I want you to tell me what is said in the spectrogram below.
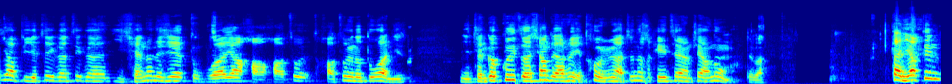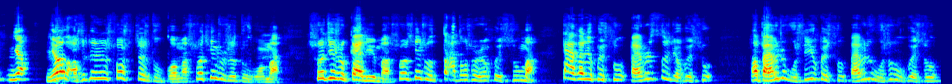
要比这个这个以前的那些赌博要好好做好作用的多，你你整个规则相对来说也透明啊，真的是可以这样这样弄嘛，对吧？但你要跟你要你要老是跟人说这是赌博嘛，说清楚是赌博嘛，说清楚概率嘛，说清楚大多数人会输嘛，大概率会输，百分之四十九会输啊，百分之五十一会输，百分之五十五会输，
